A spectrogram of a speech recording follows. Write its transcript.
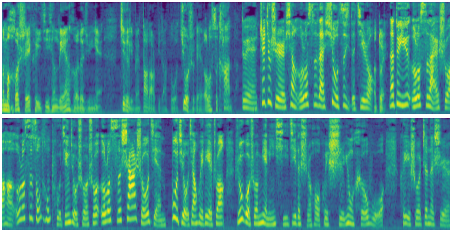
那么和谁可以进行联合的军演？这个里面道道比较多，就是给俄罗斯看的。对，这就是像俄罗斯在秀自己的肌肉。对，那对于俄罗斯来说，哈，俄罗斯总统普京就说说，俄罗斯杀手锏不久将会列装。如果说面临袭击的时候会使用核武，可以说真的是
